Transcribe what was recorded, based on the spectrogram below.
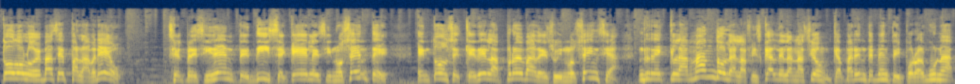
Todo lo demás es palabreo. Si el presidente dice que él es inocente, entonces que dé la prueba de su inocencia, reclamándole a la fiscal de la nación, que aparentemente y por alguna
